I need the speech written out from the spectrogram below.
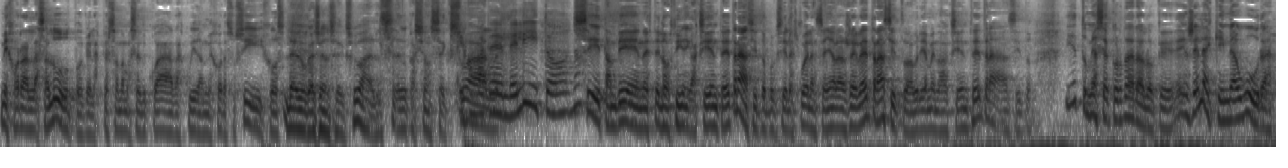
mejorar la salud, porque las personas más educadas cuidan mejor a sus hijos. La educación sexual. La educación sexual. El del delito. ¿no? Sí, también este, los accidentes de tránsito, porque si la escuela enseñara la regla de tránsito, habría menos accidentes de tránsito. Y esto me hace acordar a lo que en realidad es que inaugura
